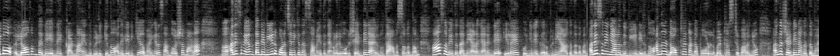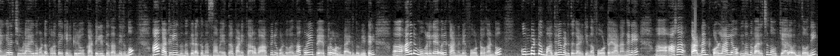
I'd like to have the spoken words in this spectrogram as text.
ഇപ്പോൾ ലോകം തന്നെ എന്നെ കണ്ണ എന്ന് വിളിക്കുന്നു. അതിലെനിക്ക് ഭയങ്കര സന്തോഷമാണ്. അതേസമയം തന്റെ വീട് പൊളിച്ചിരിക്കുന്ന സമയത്ത് ഞങ്ങളൊരു ഷെഡിലായിരുന്നു താമസമെന്നും ആ സമയത്ത് തന്നെയാണ് ഞാൻ എന്റെ ഇളയ കുഞ്ഞിനെ ഗർഭിണിയാകുന്നത് അതേസമയം ഞാനൊന്ന് വീണിരുന്നു. അന്ന് ഡോക്ടറെ കണ്ടപ്പോൾ ബെഡ് റെസ്റ്റ് പറഞ്ഞു. അന്ന് ഷെഡിനകത്ത് ഭയങ്കര ചൂടായതുകൊണ്ട് പുറത്തേക്ക് എനിക്കൊരു കട്ടിലിട്ട് തന്നിരുന്നു. ആ കട്ടിലിൽ നിന്ന് കിടക്കുന്ന സമയത്ത് പണിക്കാർ വാർപ്പിന് കൊണ്ടുവന്ന കുറേ പേപ്പറുകൾ ഉണ്ടായിരുന്നു വീട്ടിൽ. അതിന് മുകളിലെ ഒരു കണ്ണന്റെ ഫോട്ടോ കണ്ടു. കുമ്പിട്ട് മധുരം എടുത്ത് കഴിക്കുന്ന ഫോട്ടോയാണ്. അങ്ങനെ ആ, കണ്ണൻ കൊള്ളാലോ ഇതൊന്ന് വരച്ചു നോക്കിയാലോ എന്ന് തോന്നി.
